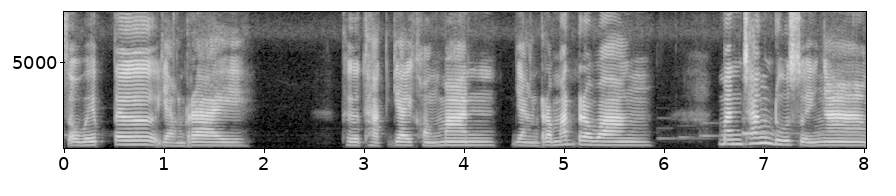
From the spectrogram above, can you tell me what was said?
สเวปเตอร์อย่างไร เธอถักใยของมันอย่างระมัดระวัง มันช่างดูสวยงาม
